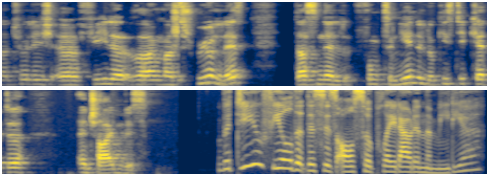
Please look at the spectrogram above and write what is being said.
natürlich äh, viele sagen wir mal, spüren lässt, dass eine funktionierende Logistikkette entscheidend ist. But do you feel that this is also played out in the media?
